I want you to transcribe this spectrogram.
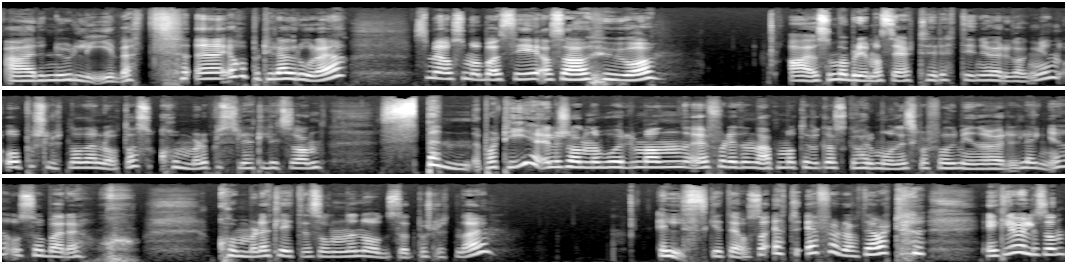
er nu livet. Eh, jeg hopper til Aurora, ja. Som jeg også må bare si, altså hun òg er jo som å bli massert rett inn i øregangen, og på slutten av den låta så kommer det plutselig et litt sånn spennende parti, eller sånn hvor man eh, Fordi den er på en måte ganske harmonisk, i hvert fall i mine ører, lenge, og så bare kommer det et lite sånn nådestøt på slutten der elsket det også. Jeg, jeg, føler at jeg har vært egentlig veldig sånn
